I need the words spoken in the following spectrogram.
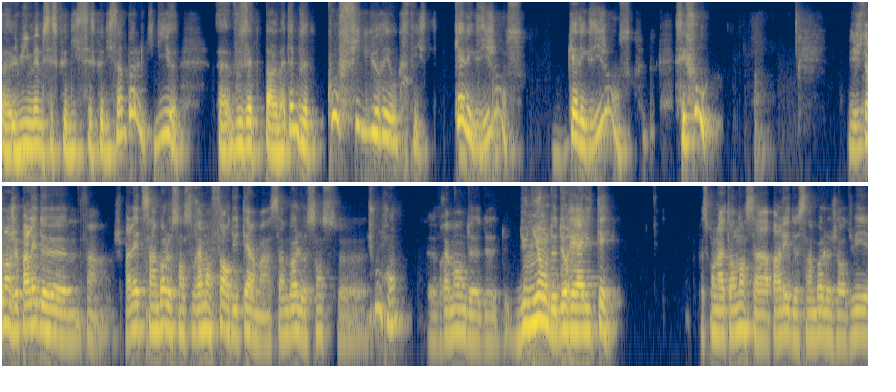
euh, lui-même, c'est ce que dit, c'est ce que dit saint Paul, qui dit euh, vous êtes par le baptême, vous êtes configuré au Christ. Quelle exigence Quelle exigence C'est fou. Et justement, je parlais de, enfin, je parlais de symbole au sens vraiment fort du terme, un symbole au sens, je comprends, vraiment d'union de, deux réalités. Parce qu'on a tendance à parler de symbole aujourd'hui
